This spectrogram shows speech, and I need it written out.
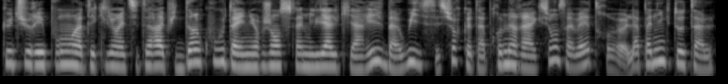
que tu réponds à tes clients, etc. Et puis d'un coup, tu as une urgence familiale qui arrive, bah oui, c'est sûr que ta première réaction, ça va être la panique totale.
